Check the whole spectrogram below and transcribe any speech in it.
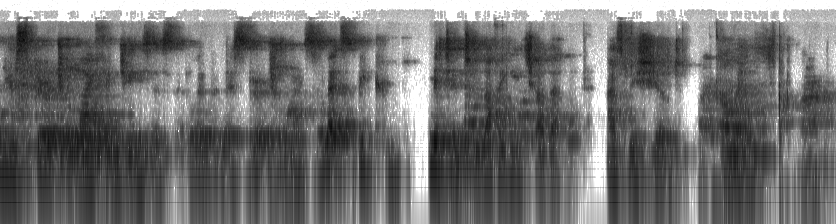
new spiritual life in Jesus. It'll open their spiritual eyes. So let's be committed to loving each other as we should. Amen.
